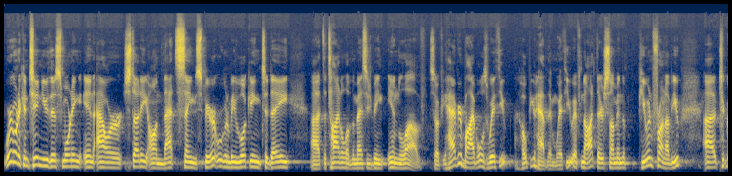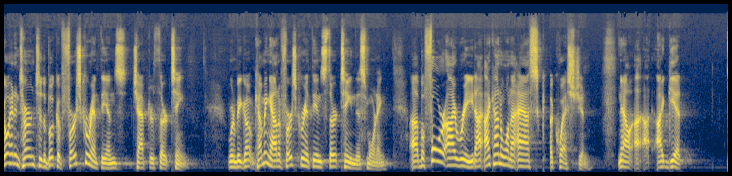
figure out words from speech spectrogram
We're going to continue this morning in our study on that same spirit. We're going to be looking today uh, the title of the message being In Love. So if you have your Bibles with you, I hope you have them with you. If not, there's some in the pew in front of you. Uh, to go ahead and turn to the book of 1 Corinthians, chapter 13. We're going to be go- coming out of 1 Corinthians 13 this morning. Uh, before I read, I, I kind of want to ask a question. Now, I, I get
